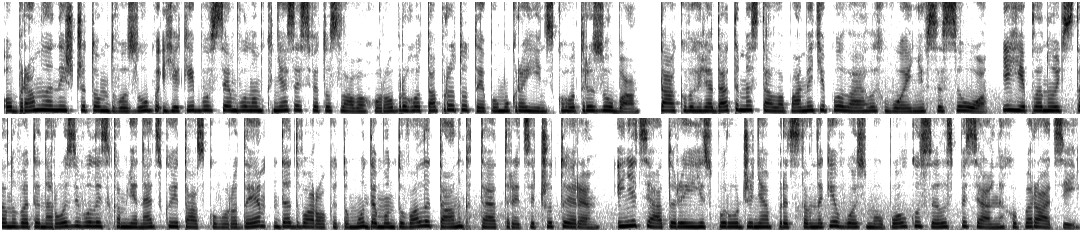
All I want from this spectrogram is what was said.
Обрамлений щитом двозуб, який був символом князя Святослава Хороброго та прототипом українського тризуба. Так виглядатиме стала пам'яті полеглих воїнів ССО. Її планують встановити на розі вулиць Кам'янецької та Сковороди, де два роки тому демонтували танк Т-34. Ініціатори її спорудження представники 8-го полку сил спеціальних операцій.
